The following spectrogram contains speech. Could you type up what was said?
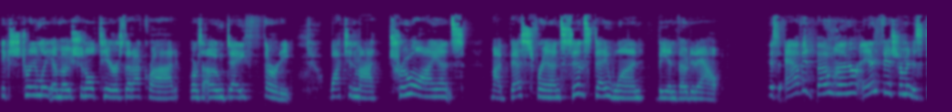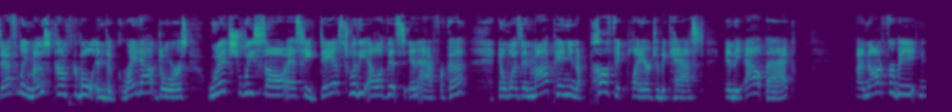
extremely emotional tears that I cried was on day 30, watching my true alliance, my best friend since day one being voted out. This avid bow hunter and fisherman is definitely most comfortable in the great outdoors, which we saw as he danced with the elephants in Africa and was, in my opinion, a perfect player to be cast in the outback. By not for being,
